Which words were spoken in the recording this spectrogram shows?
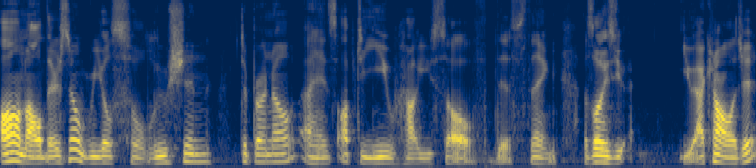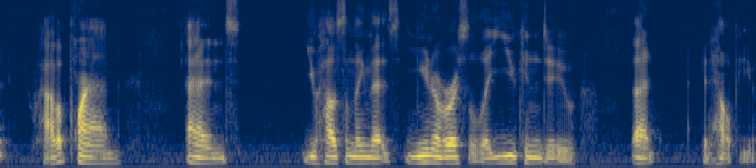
all in all, there's no real solution to burnout, and it's up to you how you solve this thing. As long as you you acknowledge it, you have a plan, and you have something that's universal that you can do that can help you.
